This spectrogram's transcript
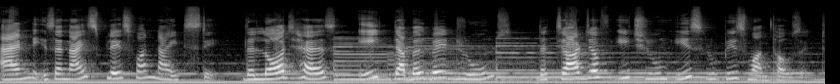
and is a nice place for night stay. The lodge has 8 double bed rooms. The charge of each room is rupees 1000.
